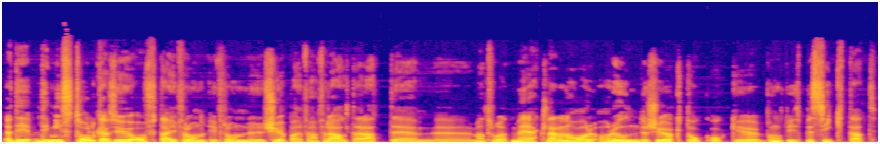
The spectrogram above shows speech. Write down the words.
Ja, det, det misstolkas ju ofta ifrån, ifrån köpare framförallt där att eh, man tror att mäklaren har, har undersökt och, och eh, på något vis besiktat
